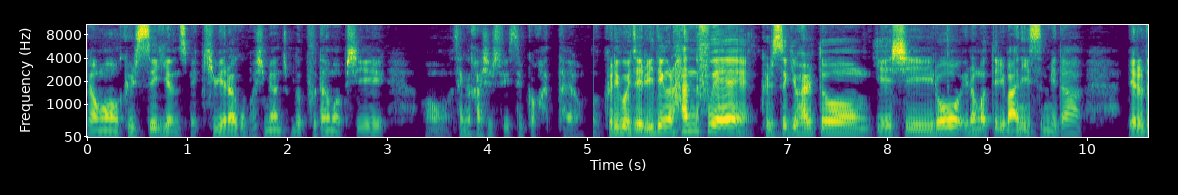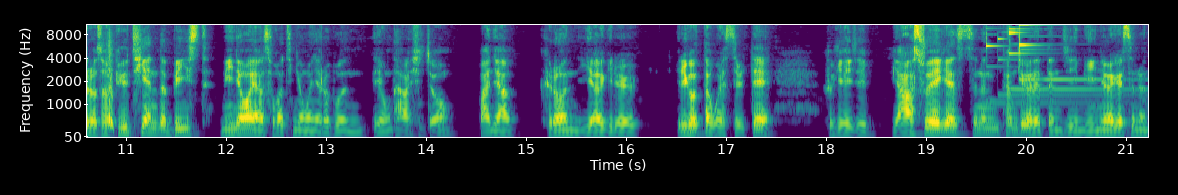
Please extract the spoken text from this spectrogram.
영어 글쓰기 연습의 기회라고 보시면 좀 더 부담 없이 어, 생각하실 수 있을 것 같아요. 그리고 이제 리딩을 한 후에 글쓰기 활동 예시로 이런 것들이 많이 있습니다. 예를 들어서 Beauty and the Beast, 미녀와 야수 같은 경우는 여러분 내용 다 아시죠? 만약 그런 이야기를 읽었다고 했을 때 그게 이제 야수에게 쓰는 편지가 됐든지 미녀에게 쓰는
